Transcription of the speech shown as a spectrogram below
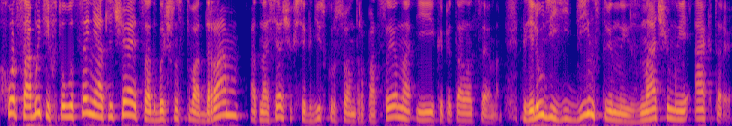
Ход событий в Тулуцене отличается от большинства драм, относящихся к дискурсу антропоцена и капиталоцена, где люди единственные значимые акторы,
